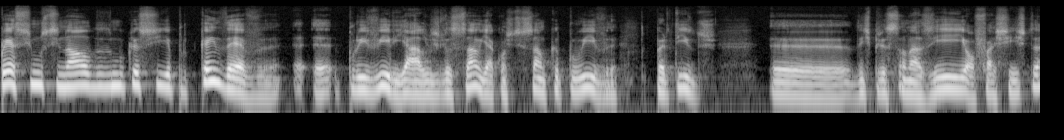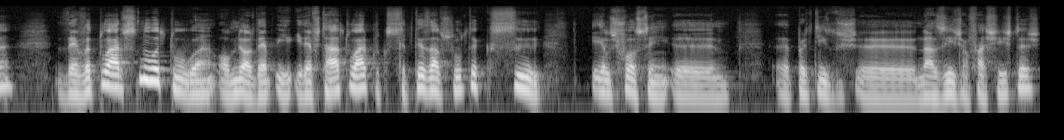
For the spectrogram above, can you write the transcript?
péssimo sinal de democracia, porque quem deve uh, proibir, e há a legislação e há a Constituição que proíbe partidos de inspiração nazi ou fascista, deve atuar. Se não atua, ou melhor, deve, e deve estar a atuar, porque certeza absoluta que se eles fossem uh, partidos uh, nazis ou fascistas,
